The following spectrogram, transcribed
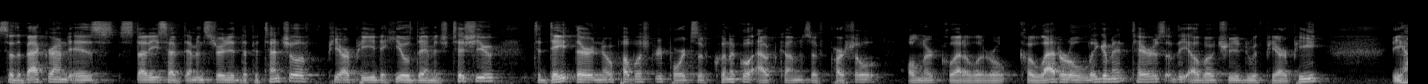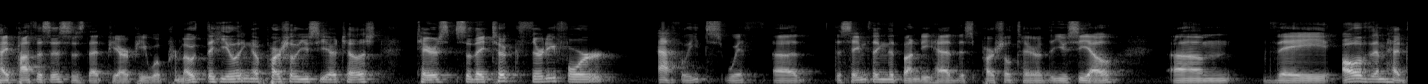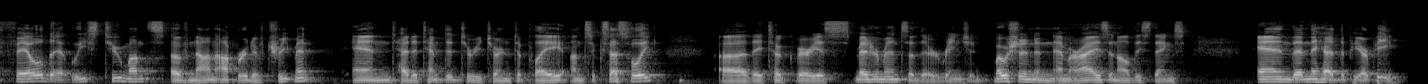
so the background is studies have demonstrated the potential of PRP to heal damaged tissue to date, there are no published reports of clinical outcomes of partial ulnar collateral, collateral ligament tears of the elbow treated with PRP. The hypothesis is that PRP will promote the healing of partial UCL tears. So they took 34 athletes with uh, the same thing that Bundy had, this partial tear of the UCL. Um, they all of them had failed at least two months of non-operative treatment and had attempted to return to play unsuccessfully. Uh, they took various measurements of their range of motion and MRIs and all these things. And then they had the PRP.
